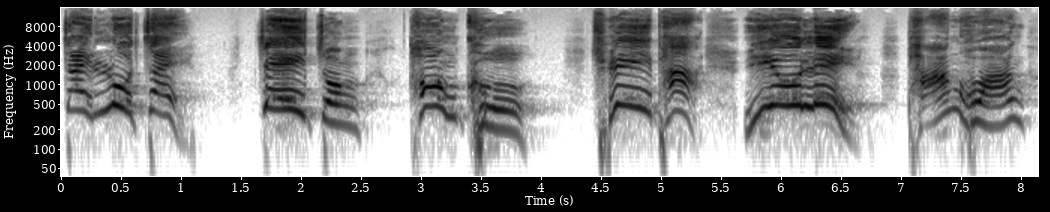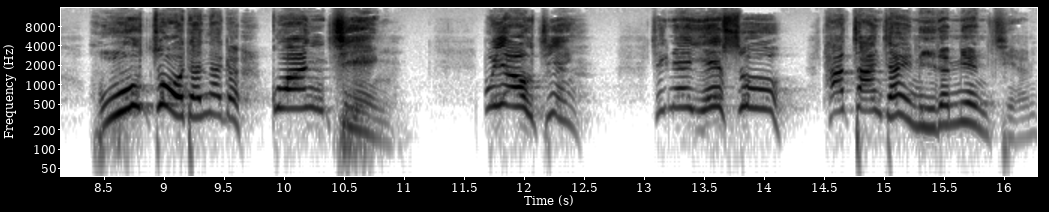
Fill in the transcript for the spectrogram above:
在落在这种痛苦、惧怕、忧虑、彷徨、胡作的那个光景，不要紧。今天耶稣他站在你的面前。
